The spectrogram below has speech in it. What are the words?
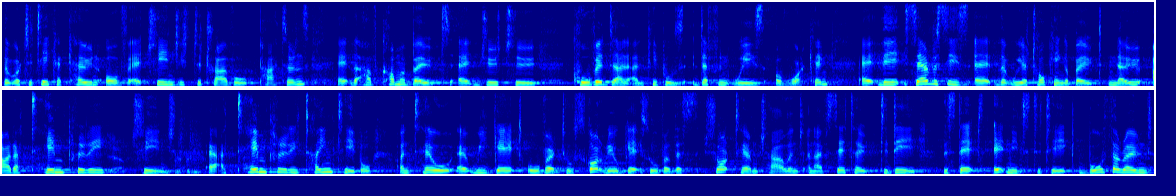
that were to take account of uh, changes to travel patterns uh, that have come about uh, due to COVID and, and people's different ways of working. Uh, the services uh, that we are talking about now are a temporary yeah. change, uh, a temporary timetable until uh, we get over, till ScotRail gets over this short-term challenge. And I've set out today the steps it needs to take, both around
